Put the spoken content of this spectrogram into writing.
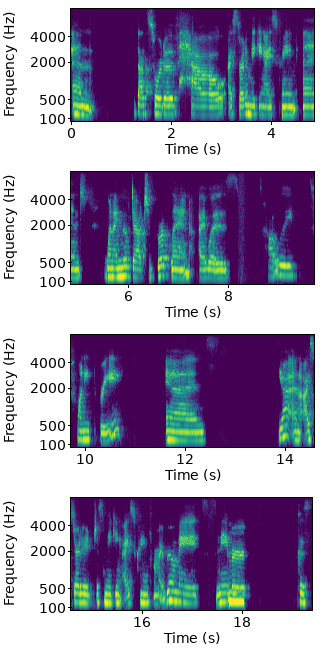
and that's sort of how I started making ice cream. And when I moved out to Brooklyn, I was probably 23. And yeah, and I started just making ice cream for my roommates, neighbors, because mm.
